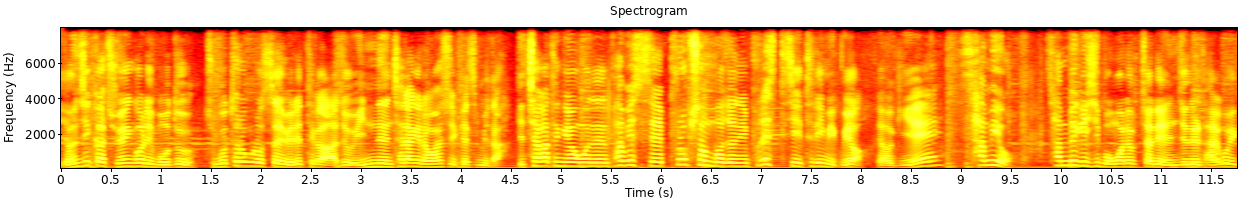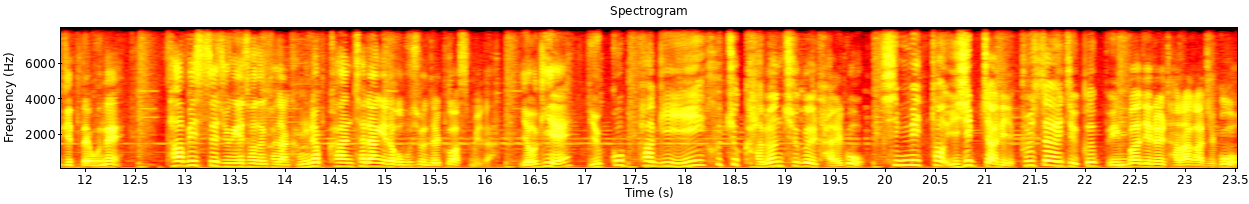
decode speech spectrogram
연식과 주행거리 모두 중고 트럭으로서의 메리트가 아주 있는 차량이라고 할 수 있겠습니다. 이 차 같은 경우는 파비스의 풀옵션 버전인 프레스티지 트림이고요. 여기에 325 325마력짜리 엔진을 달고 있기 때문에 파비스 중에서는 가장 강력한 차량이라고 보시면 될 것 같습니다. 여기에 6 곱하기 2 후축 가변축을 달고 10m 20짜리 풀사이즈급 윙바디를 달아가지고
